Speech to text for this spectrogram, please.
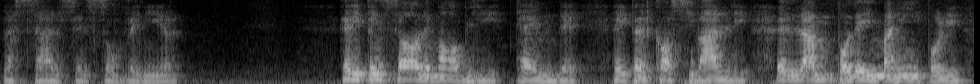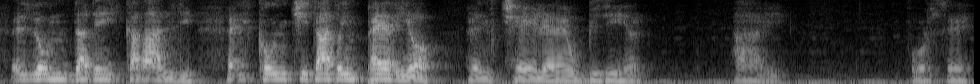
l'assalse il sovvenir. E ripensò le mobili tende e i percossi valli e il lampo dei manipoli e l'onda dei cavalli e il concitato imperio e il celere ubbidir. Ahi forse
